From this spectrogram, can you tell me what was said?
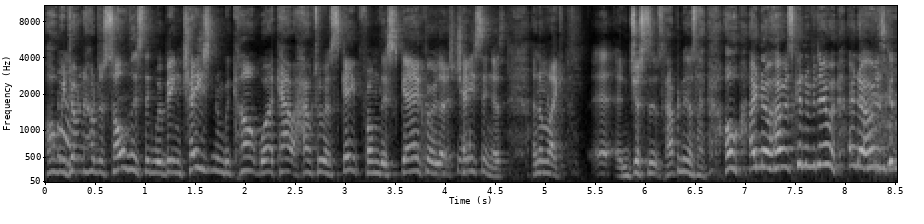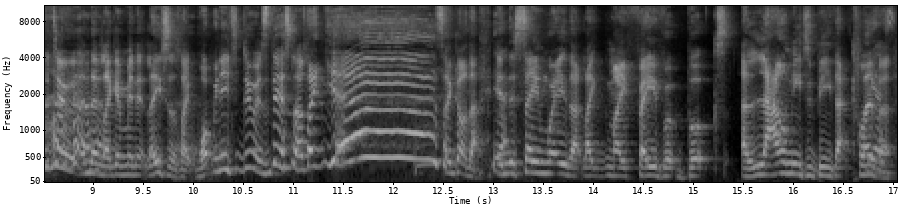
oh, we don't know how to solve this thing. We're being chased and we can't work out how to escape from this scarecrow that's chasing us. And I'm like, uh, and just as it's happening, I was like, oh, I know how it's gonna do. It. I know how it's gonna do. it. And then like a minute later, I was like, what we need to do is this. And I was like, yes, I got that. Yeah. In the same way that like my favorite books allow me to be that clever. Yes.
